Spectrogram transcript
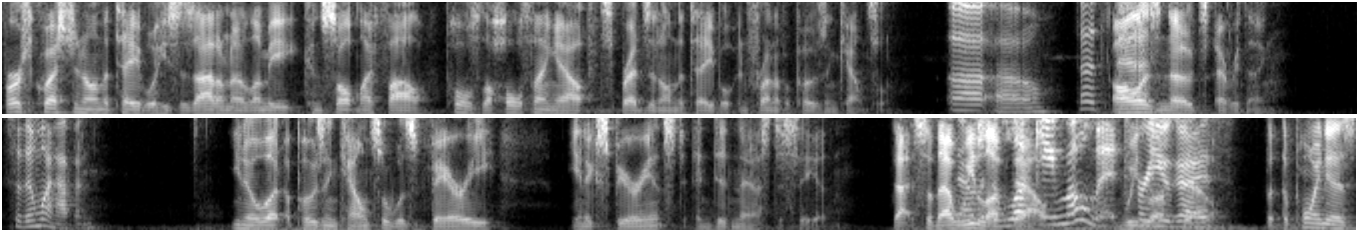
First question on the table, he says, I don't know, let me consult my file, pulls the whole thing out, spreads it on the table in front of opposing counsel. Uh oh. That's All bad. his notes, everything. So then what happened? You know what? Opposing counsel was very inexperienced and didn't ask to see it. That so that, That we was a lucky out. moment We for you guys. out. But the point is,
